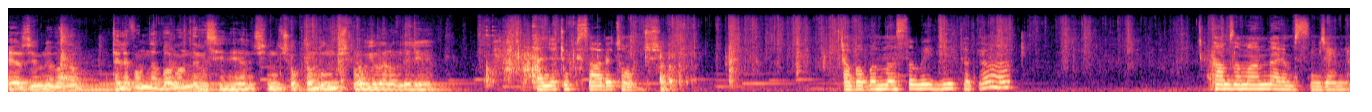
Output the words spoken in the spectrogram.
Eğer Cemre bana telefonda baban demeseydi yani şimdi çoktan bulmuştum o yılanın deliğini. Bence çok isabet olmuş. Ya babanın hastalığı değil tabii ama... Tam zamanında aramışsın Cemre.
